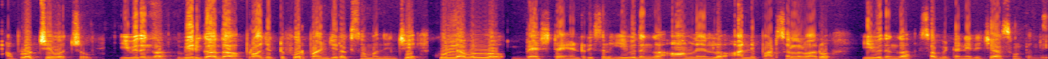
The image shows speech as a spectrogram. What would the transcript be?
అప్లోడ్ చేయవచ్చు. ఈ విధంగా వీరిగాథ ప్రాజెక్ట్ ఫోర్ పాయింట్ జీరోకి సంబంధించి స్కూల్ లెవెల్లో బెస్ట్ ఎంట్రీస్ని ఈ విధంగా ఆన్లైన్లో అన్ని పాఠశాలల వారు ఈ విధంగా సబ్మిట్ అనేది చేస్తుంటుంది.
